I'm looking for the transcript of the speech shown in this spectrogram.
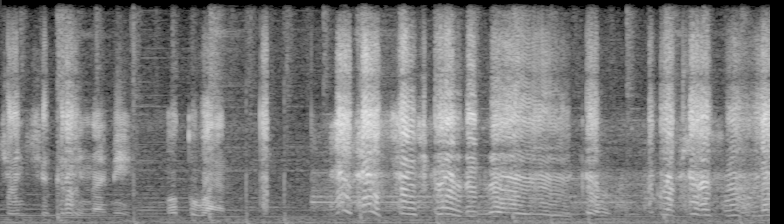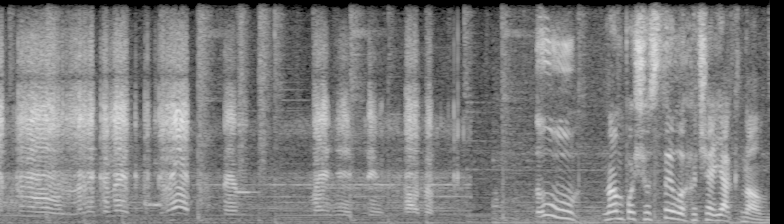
Change the crane, I mean, not to wire. Can. Because here it need to reconnect grab and many things. Ну, нам пощастило, хоча як нам?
